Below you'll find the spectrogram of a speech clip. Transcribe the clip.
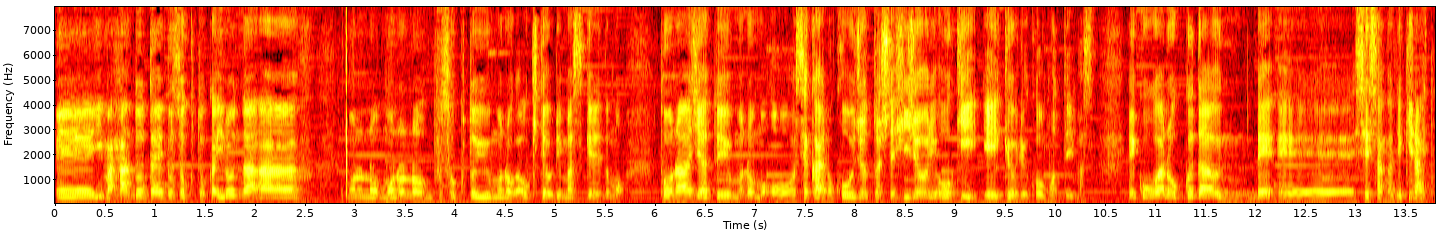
えー、今半導体不足とかいろんなもののものの不足というものが起きておりますけれども東南アジアというものも世界の工場として非常に大きい影響力を持っています。ここがロックダウンで、えー、生産ができないと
